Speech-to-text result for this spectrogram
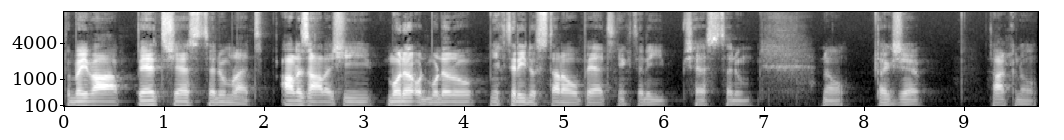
to bývá 5, 6, 7 let, ale záleží model od modelu, některý dostanou 5, některý 6, 7, no, takže tak no.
